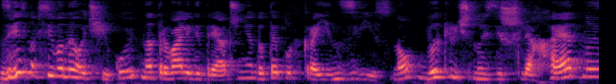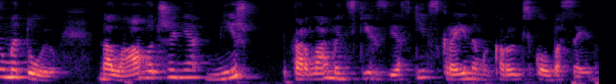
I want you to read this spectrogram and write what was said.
Звісно, всі вони очікують на тривалі відрядження до теплих країн, звісно, виключно зі шляхетною метою налагодження міжпарламентських зв'язків з країнами Карибського басейну.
